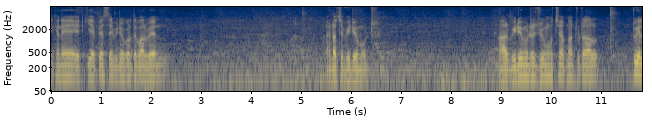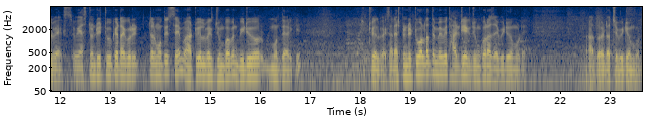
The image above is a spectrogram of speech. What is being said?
এখানে এইট কি এফপিএসে ভিডিও করতে পারবেন। এটা হচ্ছে ভিডিও মোড আর ভিডিও মোডের জুম হচ্ছে আপনার টোটাল টুয়েলভ এক্স ওই এস টোয়েন্টি টু ক্যাটাগরিটার মতোই সেম আর টুয়েলভ এক্স জুম পাবেন ভিডিওর মধ্যে আর কি। টুয়েলভ এক্স আর এস টোয়েন্টি টুয়েলভটাতে মেবি থার্টি এক্স জুম করা যায় ভিডিও মোডে আর তো এটা হচ্ছে ভিডিও মোড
